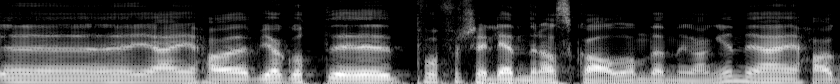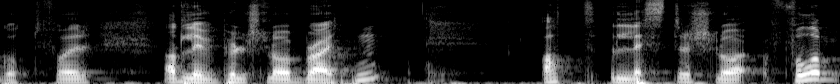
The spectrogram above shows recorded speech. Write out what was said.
har, vi har gått eh, på forskjellige ender av skalaen denne gangen. Jeg har gått for at Liverpool slår Brighton, at Leicester slår Fulham,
